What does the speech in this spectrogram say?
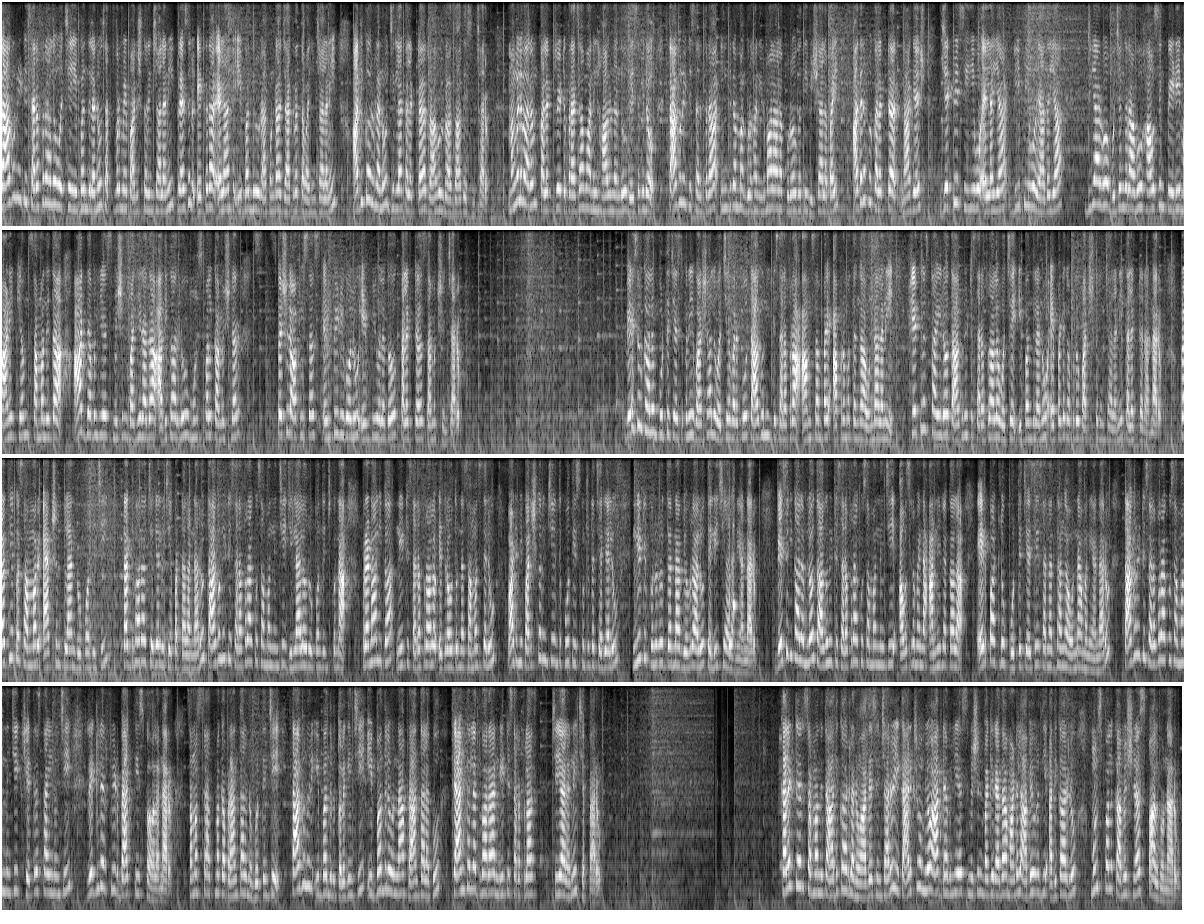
తాగునీటి సరఫరాలో వచ్చే ఇబ్బందులను సత్వరమే పరిష్కరించాలని ప్రజలు ఎక్కడా ఎలాంటి ఇబ్బందులు రాకుండా జాగ్రత్త వహించాలని అధికారులను జిల్లా కలెక్టర్ రాహుల్ రాజ్ ఆదేశించారు. మంగళవారం కలెక్టరేట్ ప్రజావాణి హాలునందు వేసవిలో తాగునీటి సరఫరా ఇందిరమ్మ గృహ నిర్మాణాల పురోగతి విషయాలపై అదనపు collector Nagesh ZP CEO Yellaiah DPO Yadaiah DRO Bhujangarao housing PD Manikyam సంబంధిత ఆర్డబ్ల్యూఎస్ మిషన్ భగీరథ అధికారులు మున్సిపల్ కమిషనర్ స్పెషల్ ఆఫీసర్స్ ఎంపీడీఓలు ఎంపీఓలతో కలెక్టర్ సమీక్షించారు. వేసవికాలం పూర్తి చేసుకుని వర్షాలు వచ్చే వరకు తాగునీటి సరఫరా అంశంపై అప్రమత్తంగా ఉండాలని క్షేత్రస్థాయిలో తాగునీటి సరఫరాలో వచ్చే ఇబ్బందులను ఎప్పటికప్పుడు పరిష్కరించాలని కలెక్టర్ అన్నారు. ప్రత్యేక సమ్మర్ యాక్షన్ ప్లాన్ రూపొందించి తద్వారా చర్యలు చేపట్టాలన్నారు. తాగునీటి సరఫరాకు సంబంధించి జిల్లాలో రూపొందించుకున్న ప్రణాళిక నీటి సరఫరాలో ఎదురవుతున్న సమస్యలు వాటిని పరిష్కరించేందుకు తీసుకుంటున్న చర్యలు నీటి పునరుద్ధరణ వివరాలు తెలియచేయాలని అన్నారు. వేసవికాలంలో తాగునీటి సరఫరాకు సంబంధించి అవసరమైన అన్ని రకాల ఏర్పాట్లు పూర్తి చేసి సన్నద్ధంగా ఉన్నామని అన్నారు. తాగునీటి సరఫరాకు సంబంధించి క్షేత్రస్థాయి నుంచి రెగ్యులర్ ఫీడ్బ్యాక్ తీసుకోవాలన్నారు. సమస్యాత్మక ప్రాంతాలను గుర్తించి తాగునీరు ఇబ్బందులు తొలగించి ఇబ్బందులు ఉన్న ప్రాంతాలకు ట్యాంకర్ల ద్వారా నీటి సరఫరా చేయాలని చెప్పారు. కలెక్టర్ సంబంధిత అధికారులను ఆదేశించారు. ఈ కార్యక్రమంలో ఆర్డబ్ల్యూఎస్ మిషన్ భగీరథ మండల అభివృద్ధి అధికారులు మున్సిపల్ కమిషనర్స్ పాల్గొన్నారు.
